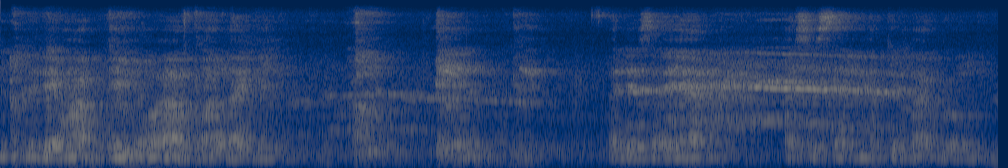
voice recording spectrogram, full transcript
Jadi hakim, wah apalagi Tadi saya asisten hakim agung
